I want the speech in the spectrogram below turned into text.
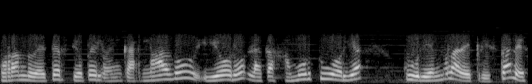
forrando de terciopelo encarnado y oro la caja mortuoria cubriéndola de cristales.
